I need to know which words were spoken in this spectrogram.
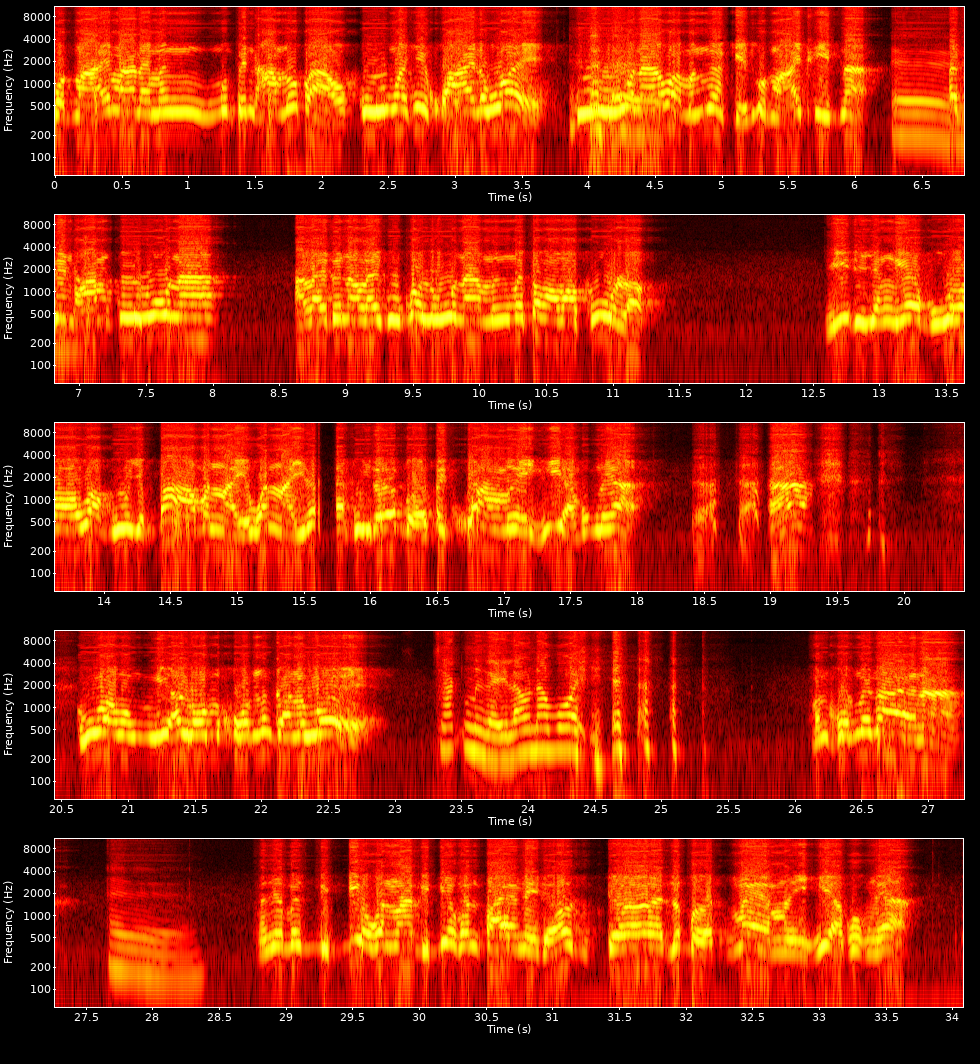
กฎหมายมาเนี่ยมึงมึงเป็นธรรมหรือเปล่า กูไม่ใช่ควายนะเว้ยกูรู้นะว่ามึงอะเขียนกฎหมายผิดน่ะเออถ้าเป็นธรรมกูรู้นะอะไรเป็นอะไรกูก็รู้นะมึงไม่ต้องเอามาพูดหรอกนี่แต่อย่างเนี้ยกูรอว่ากูจะบ้าวันไหนวันไหนแล้วกูจะระเบิดไปคว้างเลยไอ้เหี้ยพวกเนี้ยฮะกูว่ามึงมีอารมณ์คนเหมือนกันนะเว้ยชักเหนื่อยแล้วนะโว้ยมันคนไม่ได้นะ เออ มันจะไปบิดเบี้ยวกันมาบิดเบี้ยวกันไปนี่เดี๋ยวเจอระเบิดแม่มันไอ้เหี้ยพวกเนี้ย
